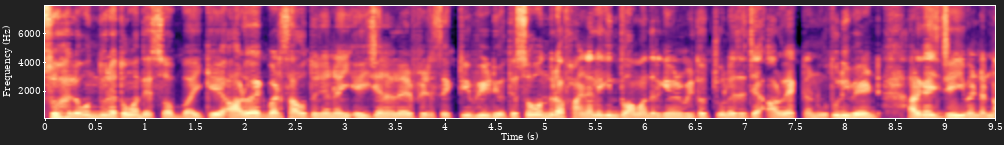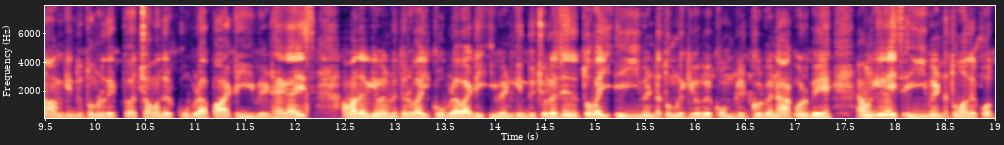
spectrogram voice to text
সো হ্যালো বন্ধুরা, তোমাদের সবাইকে আরও একবার স্বাগত জানাই এই চ্যানেলের ফ্রেশ একটি ভিডিওতে। সো বন্ধুরা ফাইনালি কিন্তু আমাদের গেমের ভিতর চলে এসেছে আরও একটা নতুন ইভেন্ট আর গাইজ যে ইভেন্টের নাম কিন্তু তোমরা দেখতে পাচ্ছ, আমাদের কোবরা পার্টি ইভেন্ট হ্যাঁ গাইজ আমাদের গেমের ভিতর ভাই কোবরা পার্টি ইভেন্ট কিন্তু চলেছে তো ভাই, এই ইভেন্টটা তোমরা কীভাবে কমপ্লিট করবে, না করবে? এমনকি গাইজ এই ইভেন্টে তোমাদের কত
